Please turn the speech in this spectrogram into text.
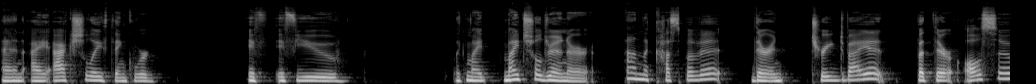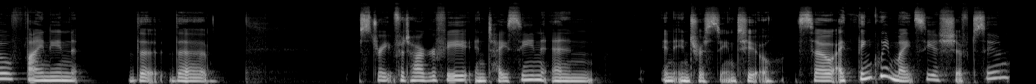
and i actually think we're if if you like my my children are on the cusp of it they're intrigued by it but they're also finding the the straight photography enticing and and interesting too so i think we might see a shift soon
